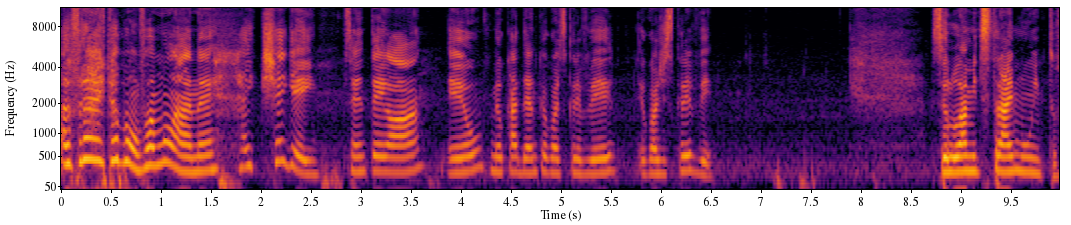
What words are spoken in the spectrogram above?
aí eu falei ai tá bom vamos lá né aí cheguei sentei lá eu meu caderno que eu gosto de escrever eu gosto de escrever o celular me distrai muito,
